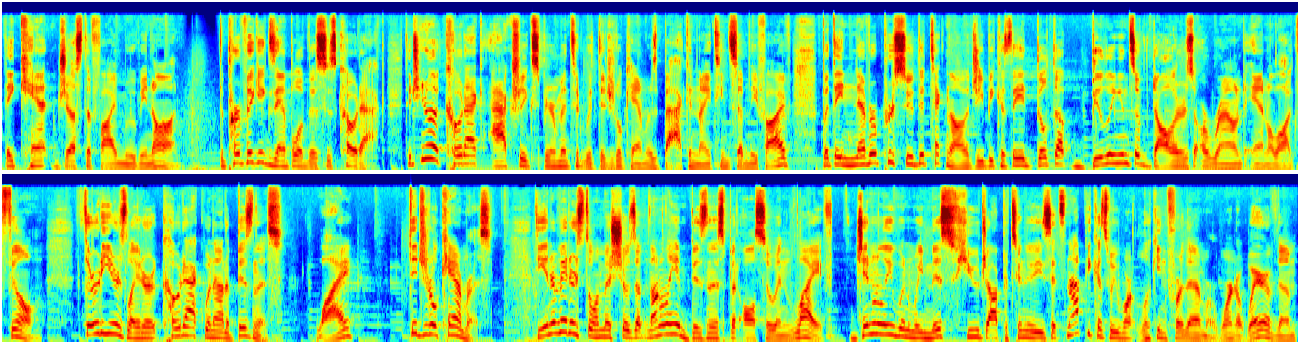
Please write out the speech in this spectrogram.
they can't justify moving on. The perfect example of this is Kodak. Did you know that Kodak actually experimented with digital cameras back in 1975, but they never pursued the technology because they had built up billions of dollars around analog film? 30 years later, Kodak went out of business. Why? Digital cameras. The innovator's dilemma shows up not only in business but also in life. Generally, when we miss huge opportunities, it's not because we weren't looking for them or weren't aware of them.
